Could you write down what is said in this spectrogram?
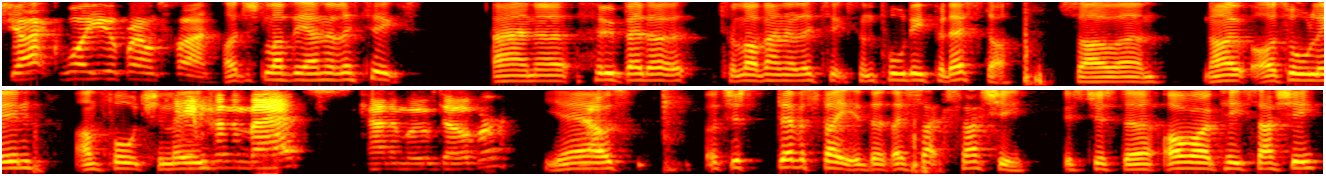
Jack, why are you a Browns fan? I just love the analytics, and uh, who better to love analytics than Paul DePodesta? So, um, no, I was all in. Unfortunately, Came from the Mets, kind of moved over. yeah, I was, I was just devastated that they sacked Sashi. It's just a R.I.P. Sashi,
